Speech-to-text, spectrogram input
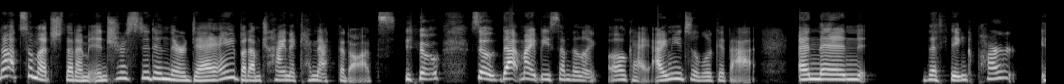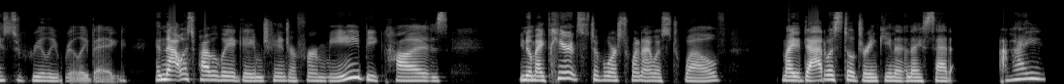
not so much that I'm interested in their day, but I'm trying to connect the dots, you know? So that might be something like, okay, I need to look at that. And then the think part is really, really big. And that was probably a game changer for me because you know, my parents divorced when I was 12. My dad was still drinking. And I said, I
